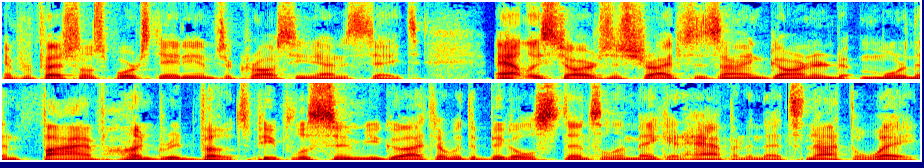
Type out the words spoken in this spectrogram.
and professional sports stadiums across the United States. Atlee Stars and Stripes design garnered more than 500 votes. People assume you go out there with a big old stencil and make it happen, and that's not the way.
